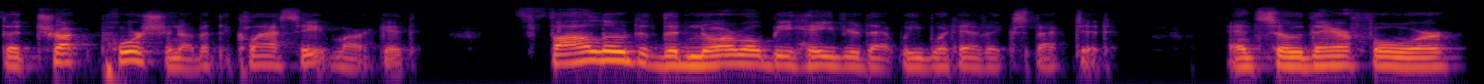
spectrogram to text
the truck portion of it, the class eight market, followed the normal behavior that we would have expected. And so therefore,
